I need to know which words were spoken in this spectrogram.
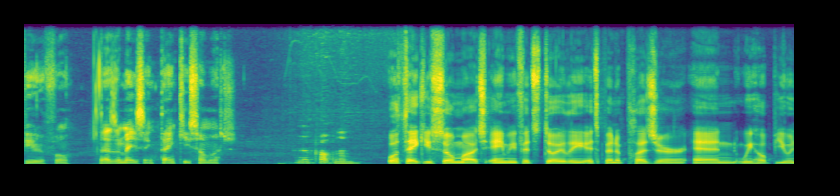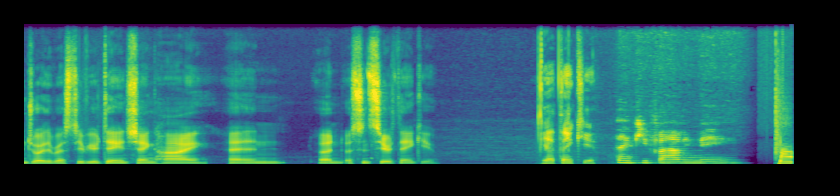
Beautiful. That's amazing. Thank you so much. No problem. Well, thank you so much, Amy Fitz Doyley. It's been a pleasure, and we hope you enjoy the rest of your day in Shanghai. And, and a sincere thank you. Yeah, thank you. Thank you for having me. My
